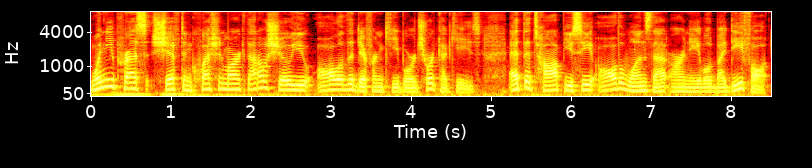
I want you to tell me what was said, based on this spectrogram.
When you press Shift and question mark, that'll show you all of the different keyboard shortcut keys. At the top, you see all the ones that are enabled by default.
